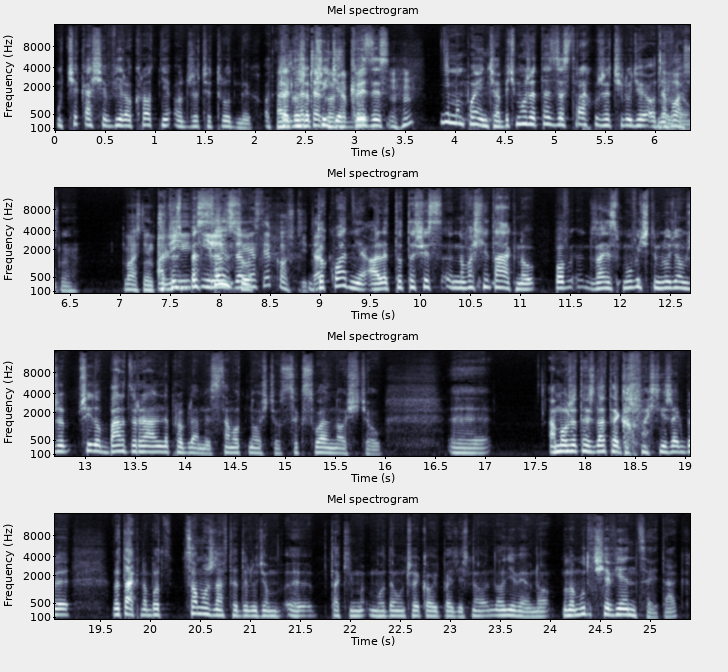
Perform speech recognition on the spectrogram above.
ucieka się wielokrotnie od rzeczy trudnych. Od Ale tego, że dlaczego? przyjdzie Żeby- kryzys. Mhm. Nie mam pojęcia. Być może też ze strachu, że ci ludzie No odejdą. Właśnie. Właśnie, A to czyli jest bez ilość sensu. zamiast jakości, tak? Dokładnie, ale to też jest, no właśnie tak, no, zamiast mówić tym ludziom, że przyjdą bardzo realne problemy z samotnością, z seksualnością. Yy, a może też dlatego właśnie, że jakby, no tak, no bo co można wtedy ludziom, yy, takim młodemu człowiekowi powiedzieć? No, no nie wiem, no, no módl się więcej, tak?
